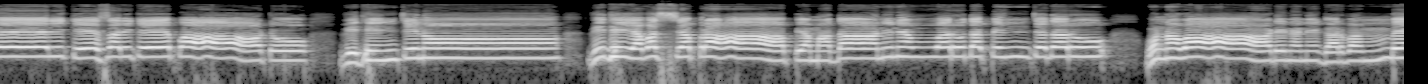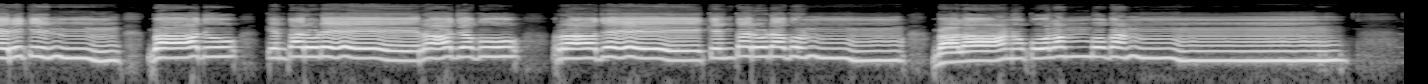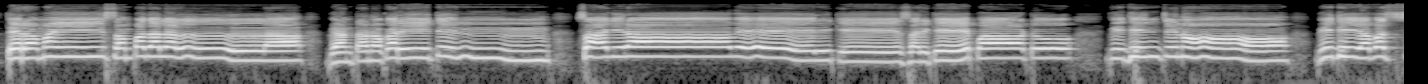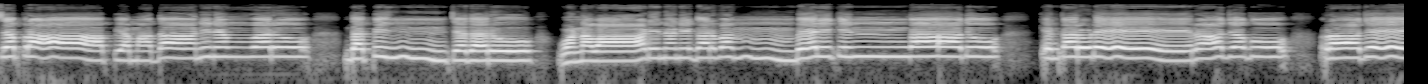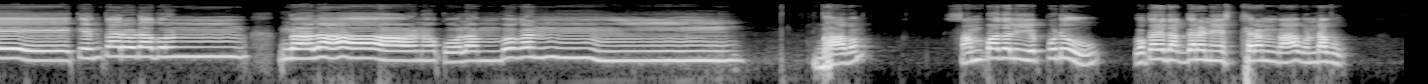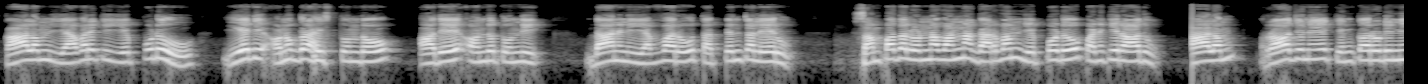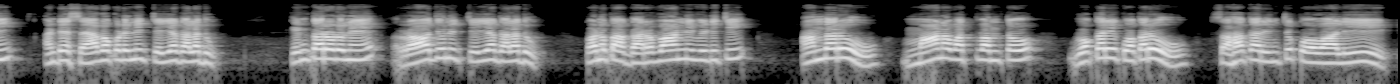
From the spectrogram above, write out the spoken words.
వేరి కేసరికే పాటు విధించినో విధి అవశ్య ప్రాప్యమదానినెవ్వరు దపించెదరు ఉన్నవాడినని గర్వం బెరికిన్ గాదు కింకరుడే రాజగు రాజే కింకరుడగున్ గలానుకూలంబుగన్ తెరమై సంపదలెల్ల వెంటనొక రీతిన్ సాగిరా వేరికే సరికే పాటు విధించినో విధి అవశ్య ప్రాప్యమదానినెవ్వరు దపించెదరు ఉన్నవాడినని గర్వం బెరికింగాదు కెంకరుడే రాజగు రాజే కింకరుడగున్ గలానుకూలంబుగన్ భావం సంపదలు ఎప్పుడూ ఒకరి దగ్గరనే స్థిరంగా ఉండవు. కాలం ఎవరికి ఎప్పుడు ఏది అనుగ్రహిస్తుందో అదే అందుతుంది. దానిని ఎవ్వరూ తప్పించలేరు. సంపదలున్నవన్న గర్వం ఎప్పుడూ పనికిరాదు. కాలం రాజునే కింకరుడిని అంటే సేవకుడిని చెయ్యగలదు. కింకరుడినే రాజుని చెయ్యగలదు. కనుక గర్వాన్ని విడిచి అందరూ మానవత్వంతో ఒకరికొకరు సహకరించుకోవాలి.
